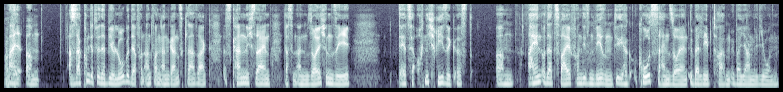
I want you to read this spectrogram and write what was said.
Okay. Weil, ähm, also da kommt jetzt wieder der Biologe, der von Anfang an ganz klar sagt, es kann nicht sein, dass in einem solchen See, der jetzt ja auch nicht riesig ist, ähm, ein oder zwei von diesen Wesen, die ja groß sein sollen, überlebt haben über Jahrmillionen.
